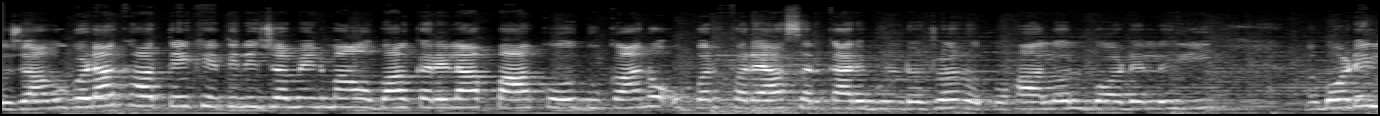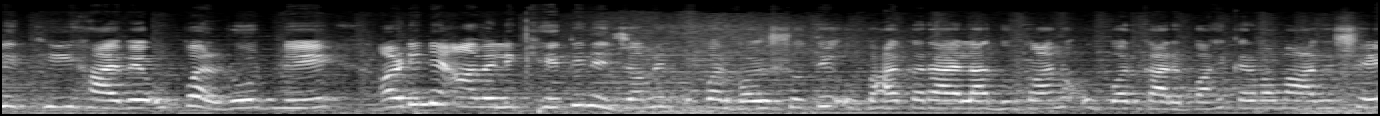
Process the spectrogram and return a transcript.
તો જાંબુગડા ખાતે ખેતીની જમીનમાં ઊભા કરેલા પાકો, દુકાનો ઉપર ફર્યા સરકારી બુલડોઝરો. તો હાલોલ બોડેલી, બોડેલીથી હાઈવે ઉપર રોડને અડીને આવેલી ખેતીની જમીન ઉપર વર્ષોથી ઊભા કરાયેલા દુકાનો ઉપર કાર્યવાહી કરવામાં આવી છે.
